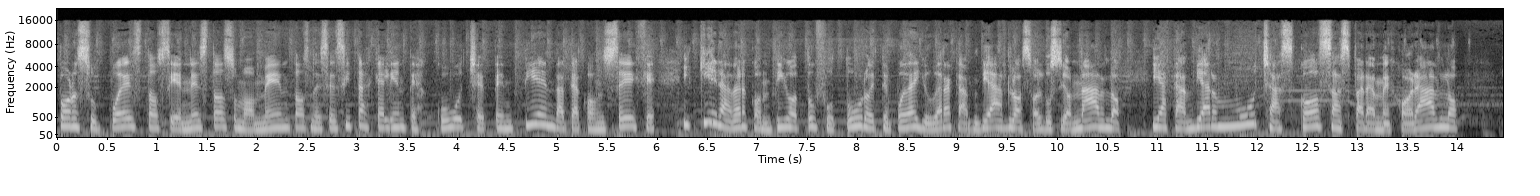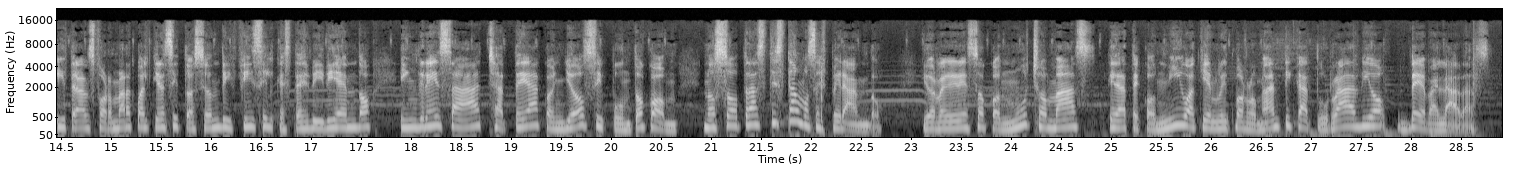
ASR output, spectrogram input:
Por supuesto, si en estos momentos necesitas que alguien te escuche, te entienda, te aconseje y quiera ver contigo tu futuro y te pueda ayudar a cambiarlo, a solucionarlo y a cambiar muchas cosas para mejorarlo, y transformar cualquier situación difícil que estés viviendo, ingresa a chateaconyossi.com. Nosotras te estamos esperando. Yo regreso con mucho más. Quédate conmigo aquí en Ritmo Romántica, tu radio de baladas.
